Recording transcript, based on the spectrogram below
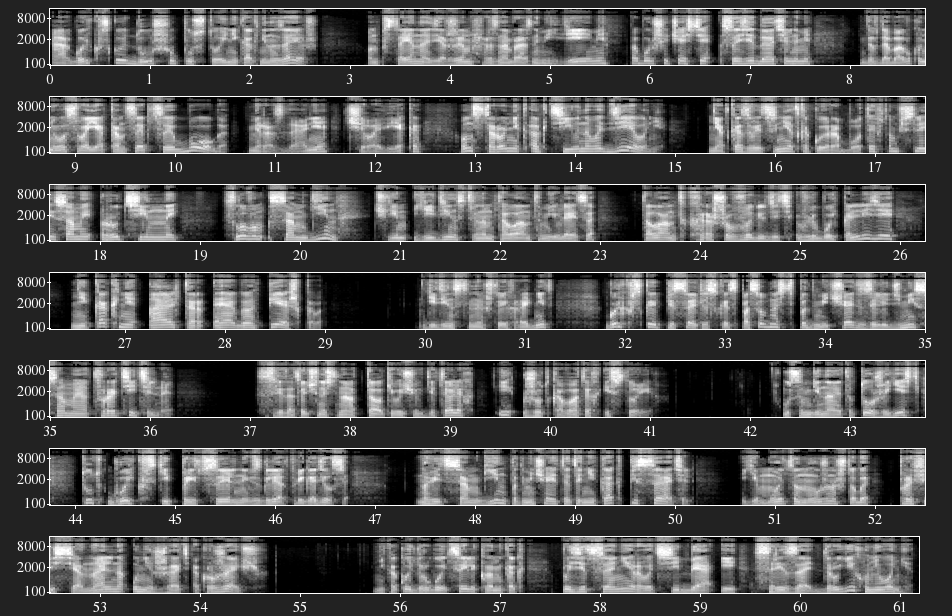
а Горьковскую душу пустой никак не назовешь. Он постоянно одержим разнообразными идеями, по большей части созидательными, да вдобавок у него своя концепция Бога, мироздания, человека, он сторонник активного делания, не отказывается ни от какой работы, в том числе и самой рутинной, Словом, Самгин, чьим единственным талантом является талант хорошо выглядеть в любой коллизии, никак не альтер-эго Пешкова. Единственное, что их роднит, горьковская писательская способность подмечать за людьми самое отвратительное, сосредоточенность на отталкивающих деталях и жутковатых историях. У Самгина это тоже есть, тут горьковский прицельный взгляд пригодился – но ведь Самгин подмечает это не как писатель. Ему это нужно, чтобы профессионально унижать окружающих. Никакой другой цели, кроме как позиционировать себя и срезать других, у него нет.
